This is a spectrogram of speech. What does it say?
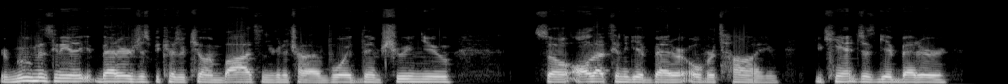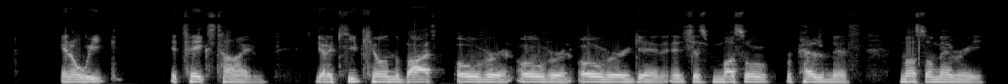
Your movement's going to get better just because you're killing bots and you're going to try to avoid them shooting you. So all that's going to get better over time. You can't just get better in a week. It takes time. You got to keep killing the bots over and over and over again. And it's just muscle repetitiveness, muscle memory.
